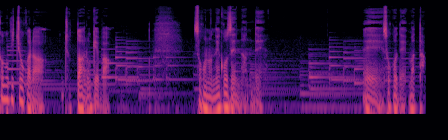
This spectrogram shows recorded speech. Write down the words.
歌舞伎町からちょっと歩けば、そこの猫膳なんで、えーそこでまた、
